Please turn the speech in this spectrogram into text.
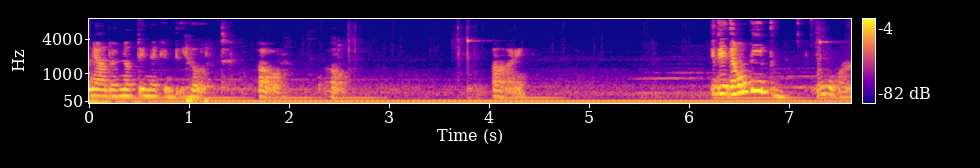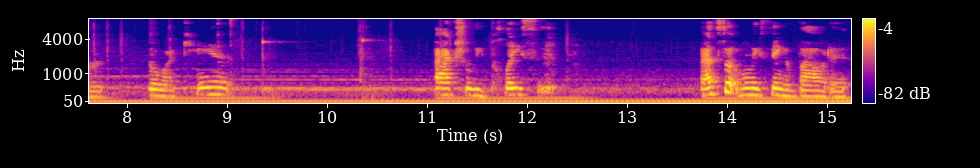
Now, there's nothing that can be hooked. Oh, oh. Fine. They don't leave the board, so I can't actually place it. That's the only thing about it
